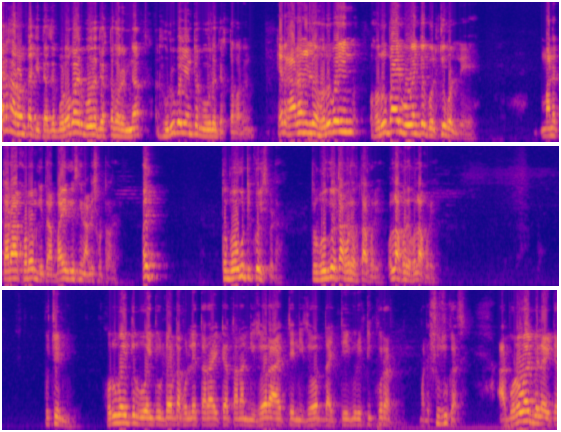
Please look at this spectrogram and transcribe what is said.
এর কারণটা কিতা যে বড় ভাইয়ের বউরে দেখতে পারেন না আর হুরু ভাই তোর বউরে দেখতে পারেন। এর কারণ হলো হরুবাইন হরুবাইয়ের বউয়াইনতে গলতি করলে মানে তারা করেন কিতা বাইর গেছি নালিশ করতে এই তোর বউগু ঠিক করিস বেটা। তোর বউগু হতা করে হতা করে ওলা করে হলা করে। বুঝছেন নি? হরুবাইন তোর বউয়াইনতে উল্টা উল্টা করলে তারা এটা তারা নিজের আয়ত্তে নিজের দায়িত্বে এগুলো ঠিক করার মানে সুযোগ আছে। আর বড় ভাইয়ের বেলা এটা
